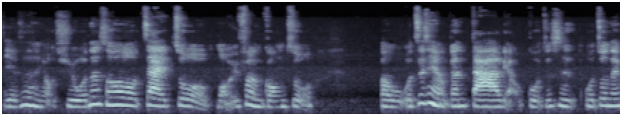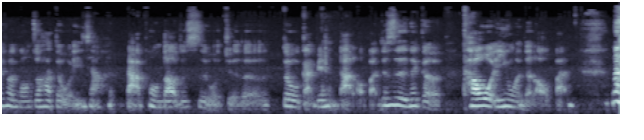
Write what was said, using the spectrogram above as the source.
也是很有趣。我那时候在做某一份工作，呃，我之前有跟大家聊过，就是我做那份工作，他对我影响很大，碰到就是我觉得对我改变很大老板，就是那个考我英文的老板。那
